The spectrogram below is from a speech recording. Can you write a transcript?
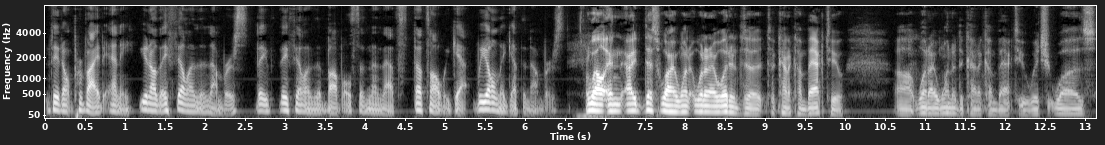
they don't provide any. You know they fill in the numbers. They they fill in the bubbles and then that's that's all we get. We only get the numbers. Well, and I, that's why I want what I wanted to, to kind of come back to, uh, what I wanted to kind of come back to, which was,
